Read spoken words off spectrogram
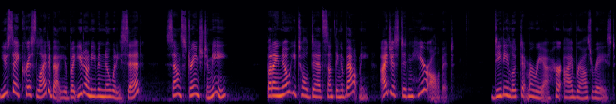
You say Chris lied about you, but you don't even know what he said? Sounds strange to me. But I know he told Dad something about me. I just didn't hear all of it. Dee Dee looked at Maria, her eyebrows raised.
